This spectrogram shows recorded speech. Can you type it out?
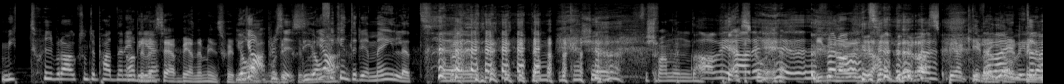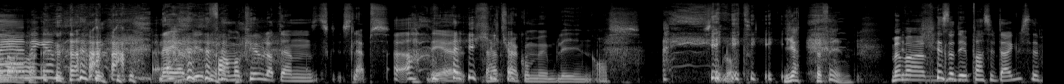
mitt skivbolag som typ hade en Ja, idé. det vill säga Benjamins skivbolag. Ja, precis. skivbolag. Jag Ja. fick inte det mejlet. Eh, de, de kanske försvann undan. Ja, vi, ja, det, Vi vill ha den, den raspiga Det killen. var jag inte meningen. Nej, jag, fan vad kul att den släpps. Det, det här tror jag kommer bli en as. Jättefin. Men, vad, Känns som du är passivt aggressiv.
